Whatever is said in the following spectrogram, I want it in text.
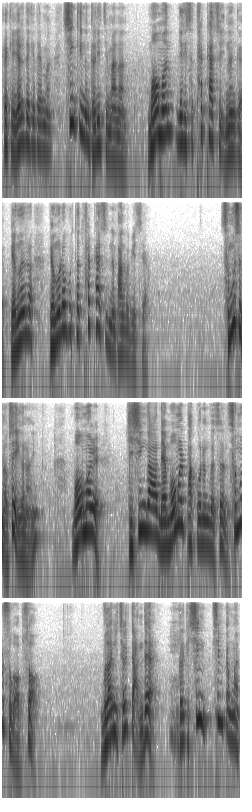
그렇게 예를 들게 되면 신기는 들리지만은 몸은 여기서 탈피할 수 있는 거 병으로 병으로부터 탈피할 수 있는 방법이 있어요. 스물 수는 없어요. 이거는 몸을 귀신과 내 몸을 바꾸는 것은 스물 수가 없어. 무당이 절대 안 돼. 그렇게 신, 신병만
